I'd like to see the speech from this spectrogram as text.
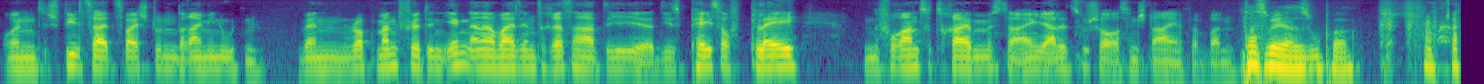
und Spielzeit 2 Stunden 3 Minuten. Wenn Rob Manfred in irgendeiner Weise Interesse hat, die, dieses Pace of Play voranzutreiben, müsste er eigentlich alle Zuschauer aus den Stadien verbannen. Das wäre ja super.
